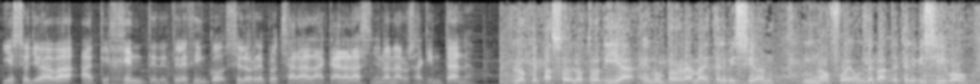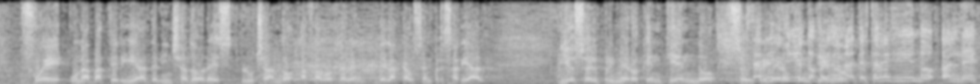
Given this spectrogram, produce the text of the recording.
y eso llevaba a que gente de Telecinco se lo reprochara a la cara a la señora Ana Rosa Quintana. Lo que pasó el otro día en un programa de televisión no fue un debate televisivo, fue una batería de linchadores luchando a favor de la, causa empresarial. Yo soy el primero que entiendo, soy el primero que entiendo... Perdona, ¿te estás refiriendo al DEC,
